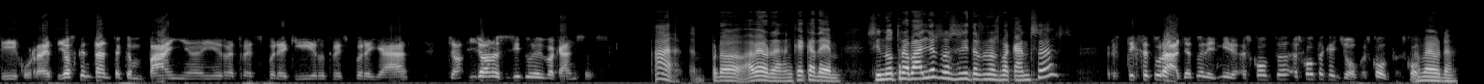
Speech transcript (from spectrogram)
sí, correcte. Jo és que en tanta campanya i retrets per aquí, retrets per allà, jo, jo necessito unes vacances. Ah, però a veure, en què quedem? Si no treballes, necessites unes vacances? Estic saturat, ja t'ho he dit. Mira, escolta, escolta aquest jove, escolta, A escolta. veure,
